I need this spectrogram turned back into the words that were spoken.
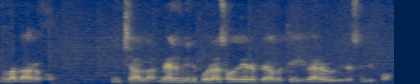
நல்லதாக இருக்கும். இன்ஷா மேலும் இது போல சவுதி அரேபியா பற்றி வேற ஒரு வீடியோ சந்திப்போம்.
